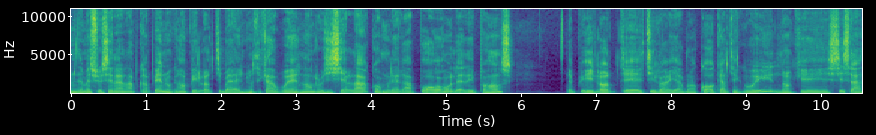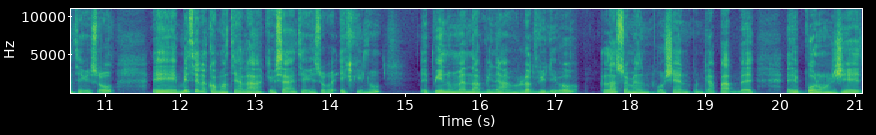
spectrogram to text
Mesdames et messieurs, c'est là la campé, nous grands l'autre petit dans le logiciel là, comme les rapports, les dépenses, et puis l'autre petit variable encore, catégorie. Donc, si ça intéresse, et mettez dans le commentaire là que ça intéresse, écrivez-nous. Et puis, nous maintenant à l'autre vidéo la semaine prochaine pour être capable de prolonger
